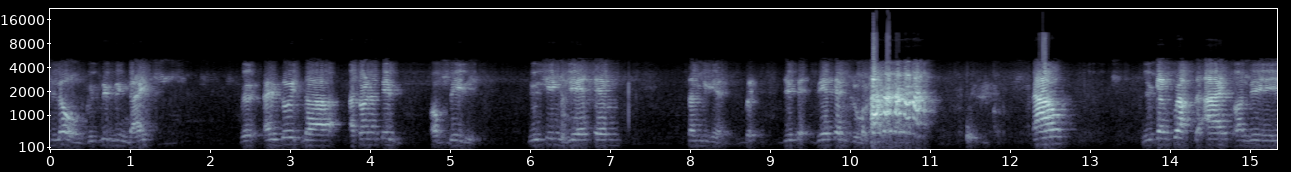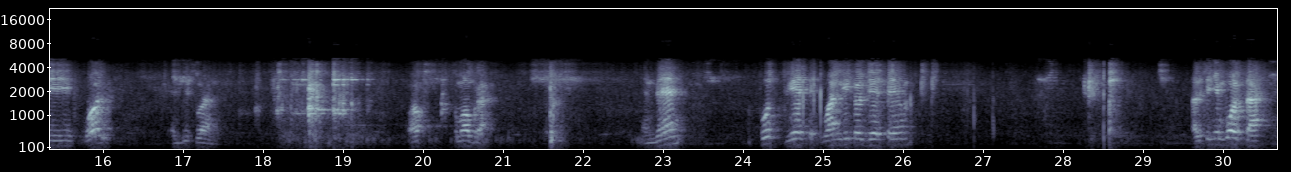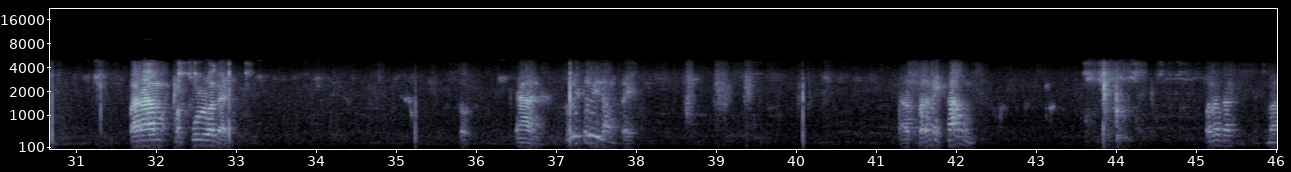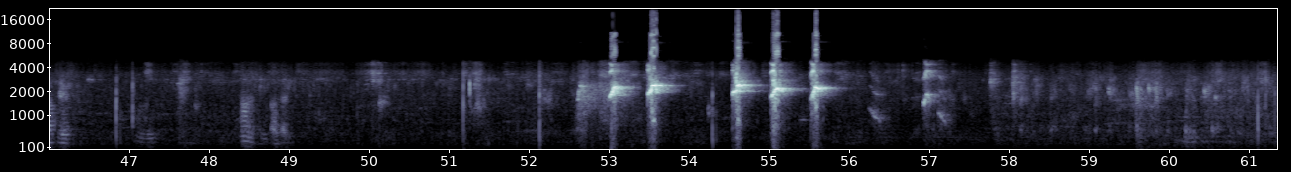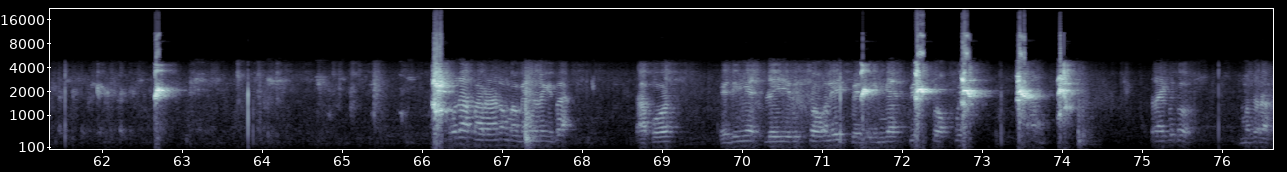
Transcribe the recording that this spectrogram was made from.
Hello, good evening guys. Well, I'll do it the alternative of daily using GSM San Miguel. But GSM Blue. now, you can crack the eyes on the wall and this one. Oops, sumobra. And then, put GSM, 1 liter GSM alisin yung bolsa para mag-pull agad. So, yan. Tuloy-tuloy lang, pre. Tapos para may sound. Para ba? Sumasir. Okay. Muna para ano, mamaya lang iba. Tapos, pwedeng yes, layer with chocolate, pwedeng yes, with chocolate. Try ko to. Masarap.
